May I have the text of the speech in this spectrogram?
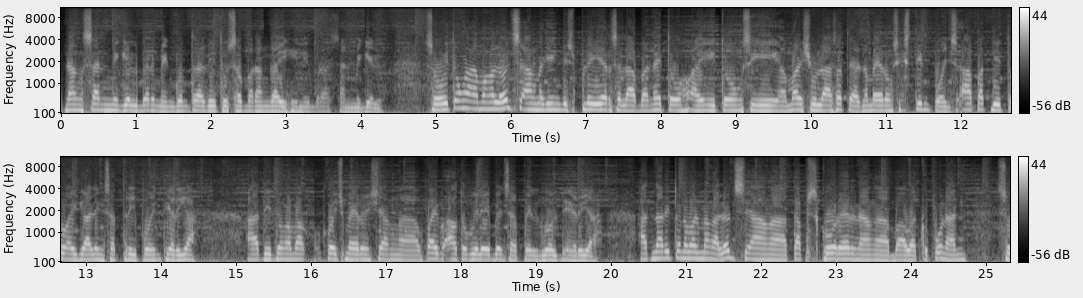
ng San Miguel Bermen kontra dito sa Barangay Hinebra San Miguel. So ito nga mga lords, ang naging best player sa laban na ito ay itong si uh, Marshall Lasseter na mayroong 16 points. Apat dito ay galing sa 3 point area. At dito nga mga coach mayroon siyang uh, 5 out of 11 sa field goal area. At narito naman mga lords ang uh, top scorer ng uh, bawat kupunan. So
